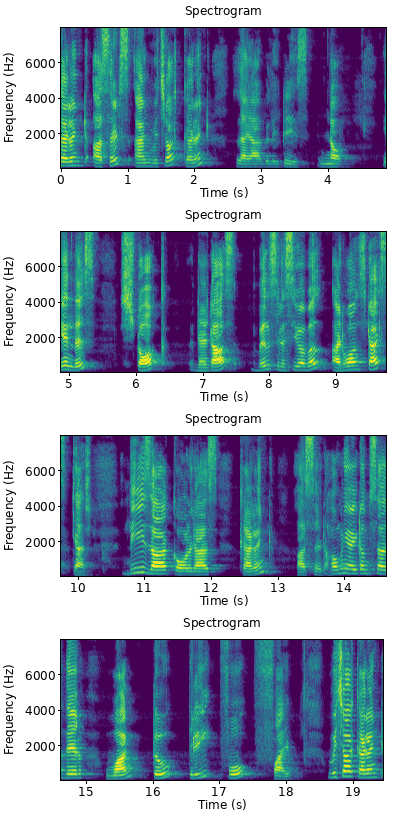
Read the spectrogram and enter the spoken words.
current assets and which are current liabilities. Now, in this stock, debtors, bills receivable, advance tax, cash. These are called as current asset. How many items are there? 1, 2, 3, 4, 5. Which are current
